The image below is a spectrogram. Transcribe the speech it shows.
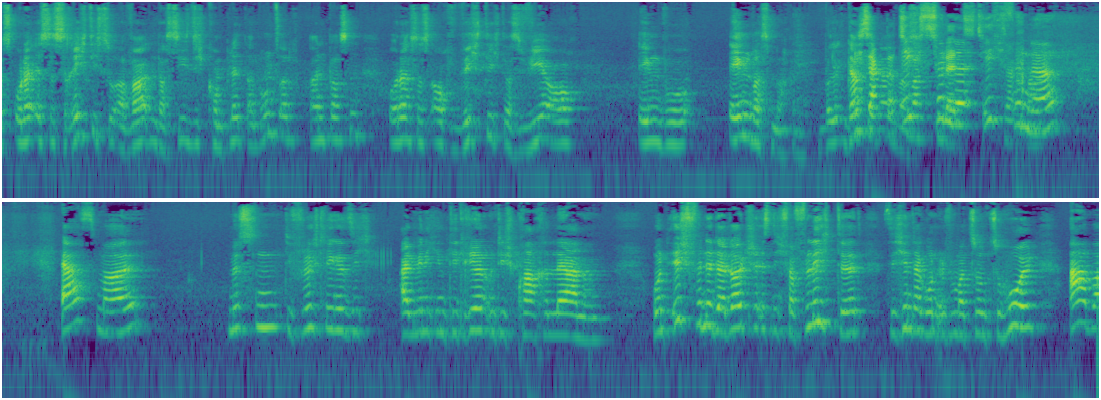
dass oder ist es richtig zu erwarten, dass sie sich komplett an uns an- anpassen oder ist es auch wichtig, dass wir auch irgendwo irgendwas machen? Ganz Ich sag egal dazu ich was. was finde, zuletzt, ich sag finde, mal. erstmal müssen die Flüchtlinge sich ein wenig integrieren und die Sprache lernen. Und ich finde, der Deutsche ist nicht verpflichtet, sich Hintergrundinformationen zu holen, aber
